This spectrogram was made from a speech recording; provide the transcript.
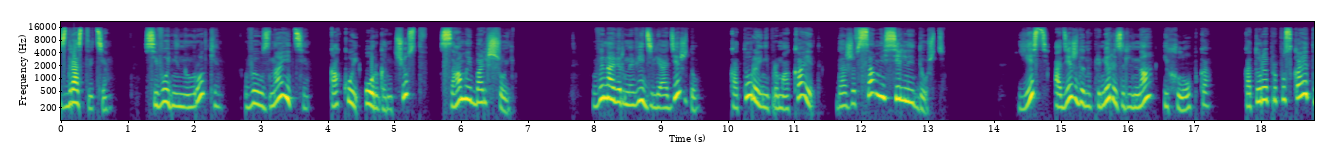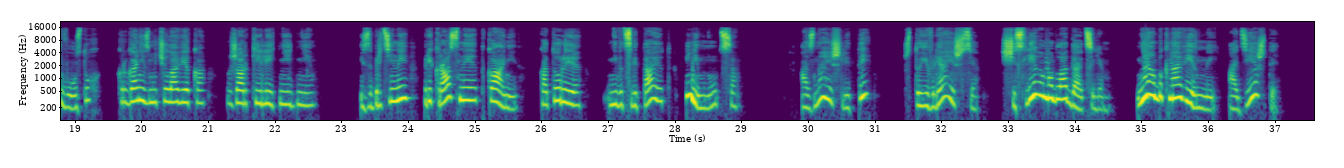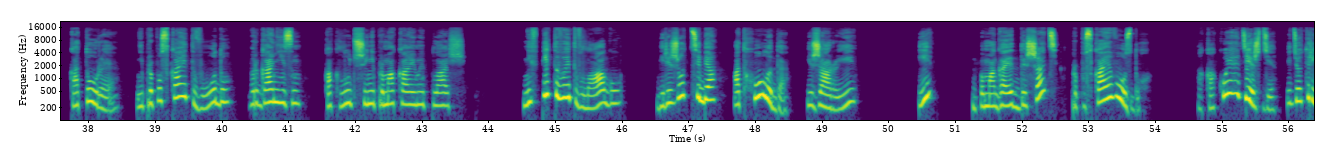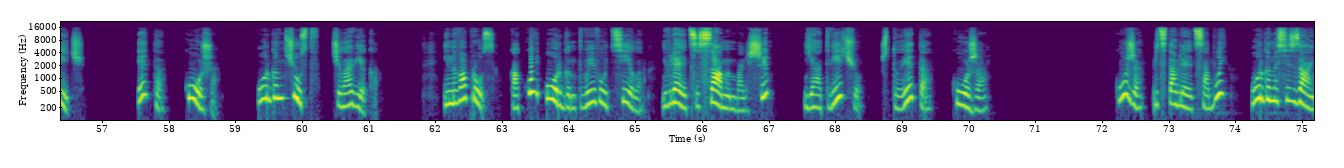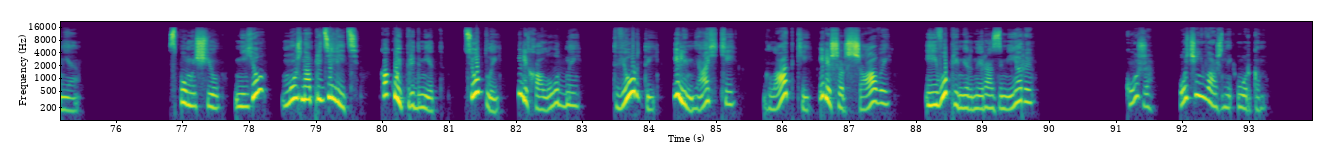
Здравствуйте! Сегодня на уроке вы узнаете, какой орган чувств самый большой. Вы, наверное, видели одежду, которая не промокает даже в самый сильный дождь. Есть одежда, например, из льна и хлопка, которая пропускает воздух к организму человека в жаркие летние дни. Изобретены прекрасные ткани, которые не выцветают и не мнутся. А знаешь ли ты, что являешься счастливым обладателем необыкновенной одежды, которая не пропускает воду в организм, как лучший непромокаемый плащ, не впитывает влагу, бережет тебя от холода и жары и помогает дышать, пропуская воздух. О какой одежде идет речь? Это кожа орган чувств человека. И на вопрос, какой орган твоего тела является самым большим, я отвечу, что это кожа. Кожа представляет собой орган осязания. С помощью нее можно определить, какой предмет – теплый или холодный, твердый или мягкий, гладкий или шершавый, и его примерные размеры. Кожа – очень важный орган.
